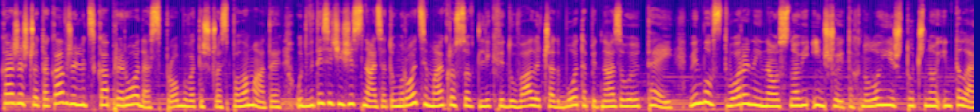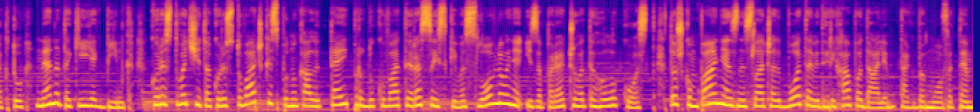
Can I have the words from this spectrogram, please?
Каже, що така вже людська природа спробувати щось поламати. У 2016 році Microsoft ліквідували чат-бота під назвою Tay. Він був створений на основі іншої технології штучного інтелекту, не на такій, як Bing. Користувачі та користувачки спонукали Tay продукувати расистські висловлювання і заперечувати голокост. Тож компанія знесла чат-бота від гріха подалі, так би мовити.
